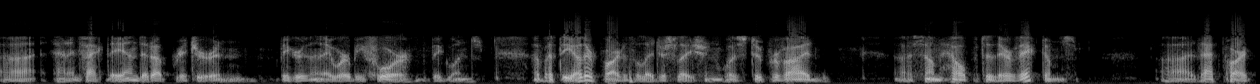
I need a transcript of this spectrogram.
and in fact, they ended up richer and bigger than they were before, the big ones. Uh, but the other part of the legislation was to provide uh, some help to their victims. Uh, that part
